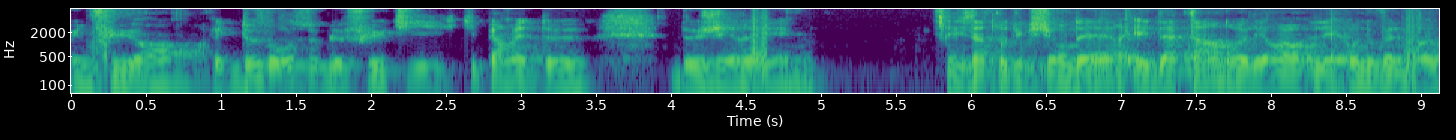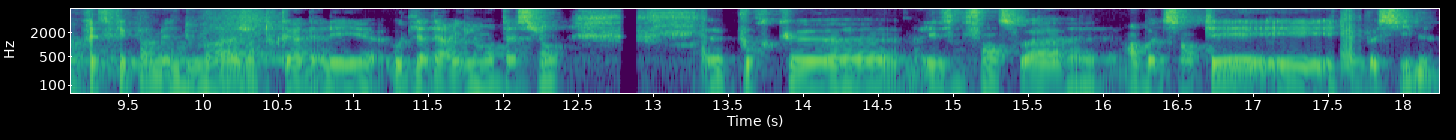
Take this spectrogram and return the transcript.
une vue en, avec deux grosses doubles flux qui, qui permettent de, de gérer les introductions d'air et d'atteindre les, les, renouvellements prescrits par le maître d'ouvrage, en tout cas d'aller au-delà de la réglementation pour que les enfants soient en bonne santé et, et possible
